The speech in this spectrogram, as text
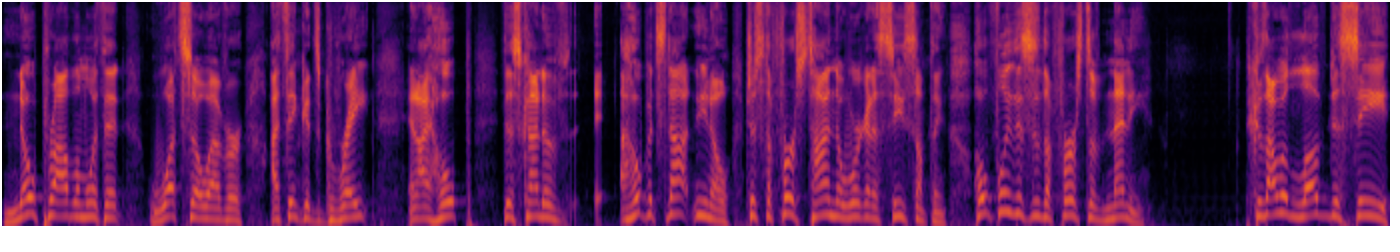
No problem with it whatsoever. I think it's great. And I hope this kind of, I hope it's not, you know, just the first time that we're going to see something. Hopefully, this is the first of many. Because I would love to see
